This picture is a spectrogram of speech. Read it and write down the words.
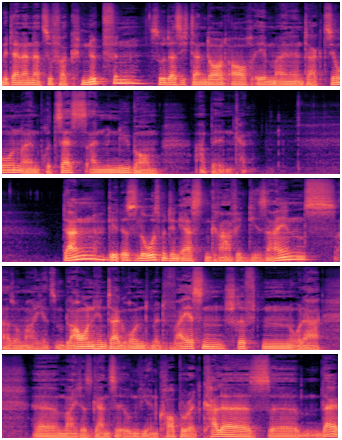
miteinander zu verknüpfen, so dass ich dann dort auch eben eine Interaktion, einen Prozess, einen Menübaum abbilden kann. Dann geht es los mit den ersten Grafikdesigns. Also mache ich jetzt einen blauen Hintergrund mit weißen Schriften oder äh, mache ich das Ganze irgendwie in Corporate Colors. Äh, da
